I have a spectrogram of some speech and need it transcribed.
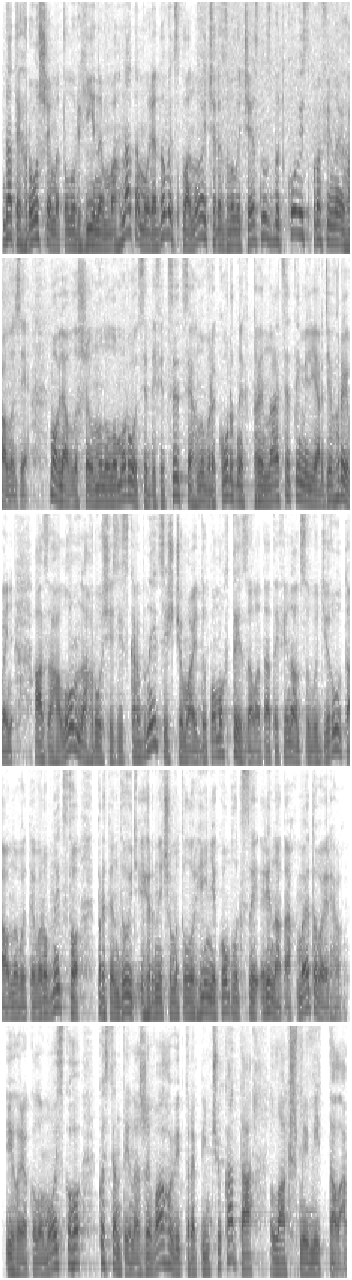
Дати грошей металургійним магнатам урядовець планує через величезну збитковість профільної галузі. Мовляв, лише у минулому році дефіцит сягнув рекордних 13 мільярдів гривень. А загалом на гроші зі скарбниці, що мають допомогти залатати фінансову діру та оновити виробництво, претендують гірничо-металургійні комплекси Ріната Ахметова, Ігоря Коломойського, Костянтина Живаго, Віктора Пінчука та Лакшмі Міттала.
